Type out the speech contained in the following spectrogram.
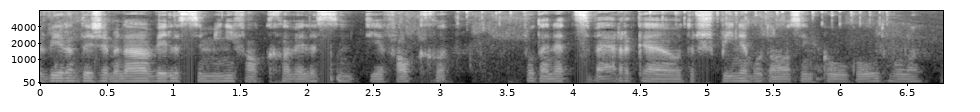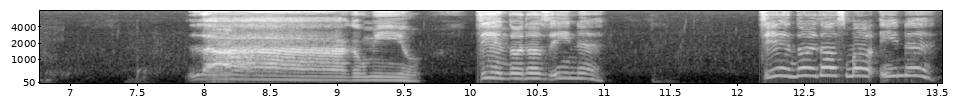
Also Verwirrend ist eben auch, welches sind meine Fackeln, welches sind die Fackeln von diesen Zwergen oder Spinnen, die da sind, gehen Gold holen. Lago mio! Ziehen euch das rein! Ziehen euch das mal rein!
